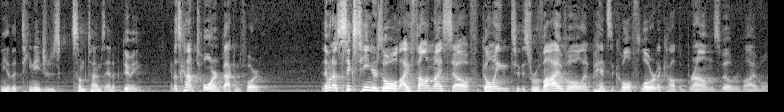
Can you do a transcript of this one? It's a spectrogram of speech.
you know, the teenagers sometimes end up doing. And I was kind of torn back and forth. And then when I was 16 years old, I found myself going to this revival in Pensacola, Florida called the Brownsville Revival.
